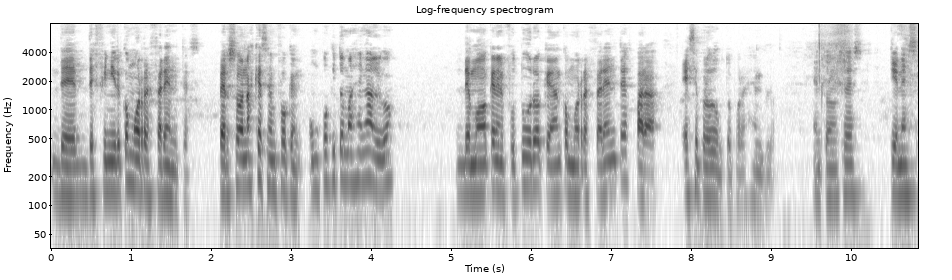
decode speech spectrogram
de definir como referentes. Personas que se enfoquen un poquito más en algo, de modo que en el futuro quedan como referentes para ese producto, por ejemplo. Entonces, tienes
